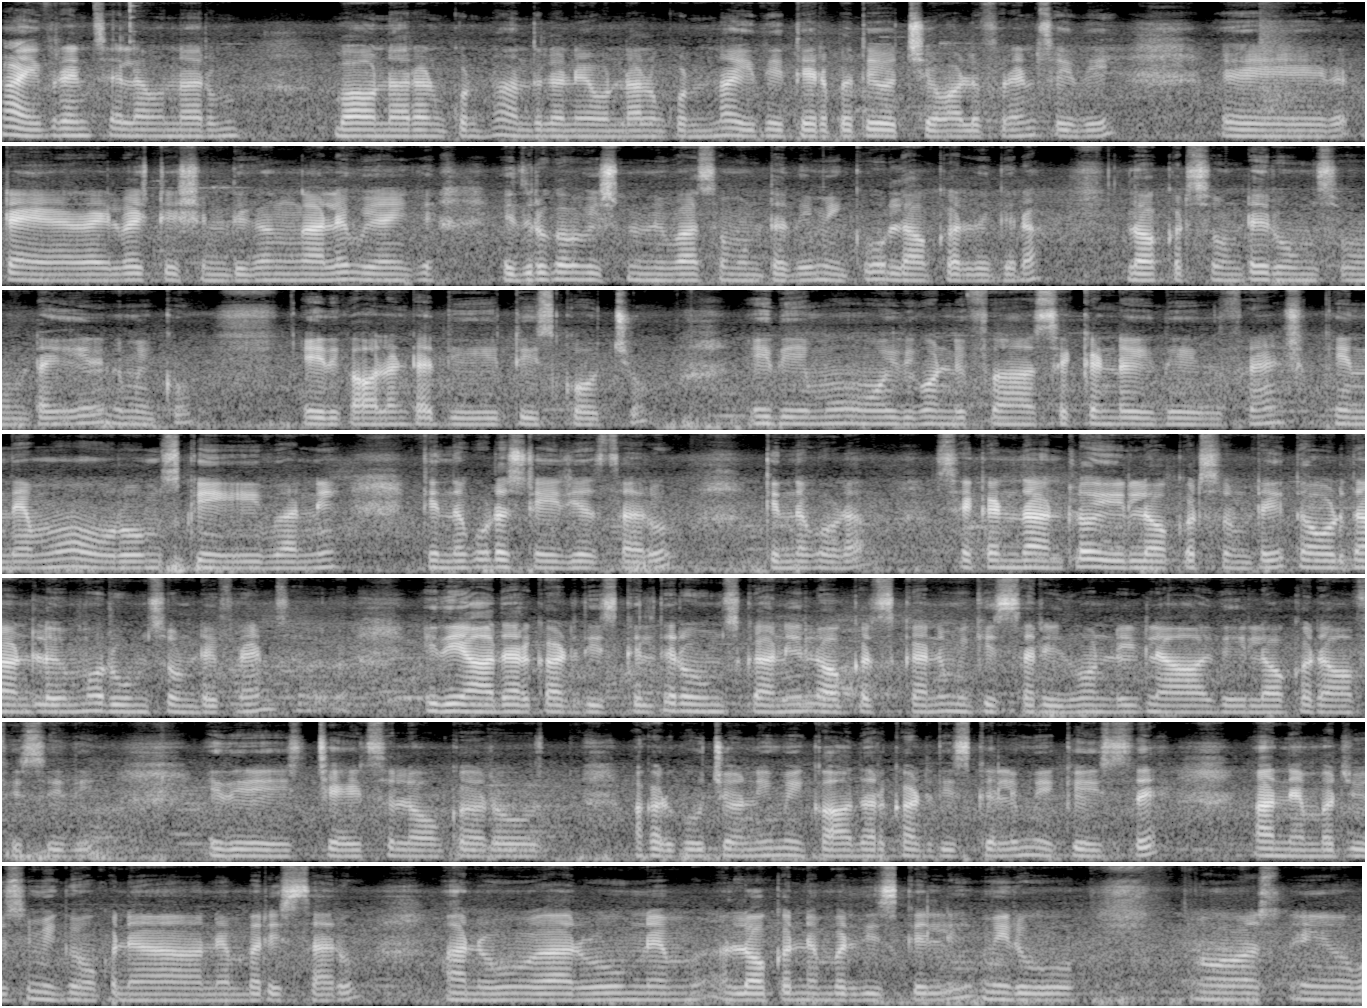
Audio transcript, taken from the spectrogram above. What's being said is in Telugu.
హాయ్ ఫ్రెండ్స్ ఎలా ఉన్నారు? బాగున్నారు అనుకుంటున్నా అందులోనే ఉండాలనుకుంటున్నా ఇది తిరుపతి వచ్చేవాళ్ళు ఫ్రెండ్స్ ఇది. టై- రైల్వే స్టేషన్ దిగంగానే ఎదురుగా విష్ణు నివాసం ఉంటుంది మీకు లాకర్ దగ్గర. లాకర్స్ ఉంటాయి రూమ్స్ ఉంటాయి మీకు. ఏది కావాలంటే అది తీసుకోవచ్చు. ఇదేమో ఇదిగోండి ఫ- సెకండ్ ఇది ఫ్రెండ్స్ కిందేమో రూమ్స్కి ఇవన్నీ కింద కూడా స్టే చేస్తారు. కింద కూడా. సెకండ్ దాంట్లో ఈ లాకర్స్ ఉంటాయి థర్డ్ దాంట్లో ఏమో రూమ్స్ ఉంటాయి ఫ్రెండ్స్. ఇది ఆధార్ కార్డు తీసుకెళ్తే రూమ్స్ కానీ లాకర్స్ కానీ మీకు ఇస్తారు. ఇదిగోండి ఇలా ఇది లాకర్ ఆఫీస్ ఇది. ఇది చైర్స్ లాకర్ అక్కడ కూర్చొని మీకు ఆధార్ కార్డు తీసుకెళ్ళి మీకు ఇస్తే ఆ నెంబర్ చూసి మీకు ఒక నెంబర్ ఇస్తారు. ఆ ఆ రూమ్ నెంబర్ లాకర్ నెంబర్ తీసుకెళ్ళి మీరు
